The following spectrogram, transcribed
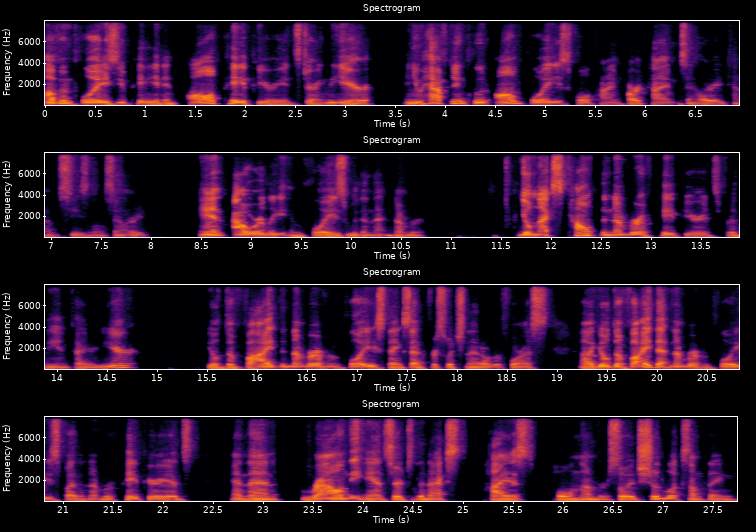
of employees you paid in all pay periods during the year. And you have to include all employees, full time, part time, salaried, temp, seasonal, salaried, and hourly employees within that number. You'll next count the number of pay periods for the entire year. You'll divide the number of employees. Thanks, Ed, for switching that over for us. Uh, you'll divide that number of employees by the number of pay periods and then round the answer to the next highest whole number. So it should look something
